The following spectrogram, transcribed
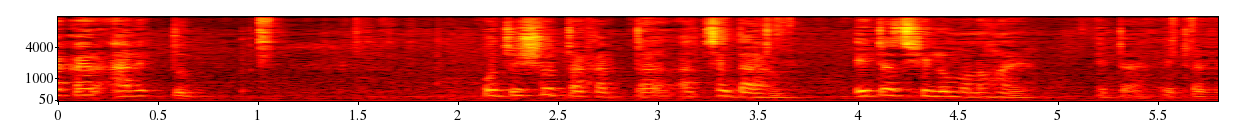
টাকার আর একটু পঁচিশশো টাকারটা আচ্ছা দাঁড়ান। এটা ছিল মনে হয়, এটা এটার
